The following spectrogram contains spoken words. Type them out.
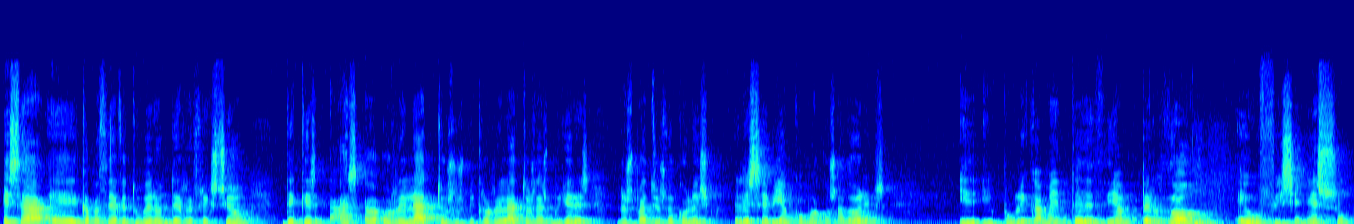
esa eh, capacidade que tuveron de reflexión de que as, os relatos, os microrelatos das mulleres nos patios do colexo, eles se vían como acosadores. E, e públicamente uh -huh. decían perdón, eu fixen eso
